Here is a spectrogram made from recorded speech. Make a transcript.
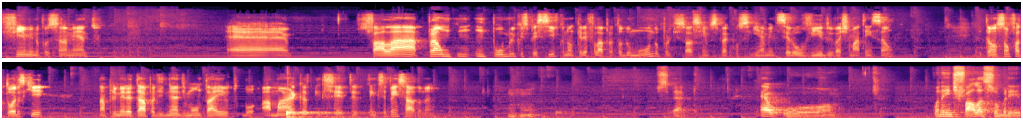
firme no posicionamento. É, falar para um, um, público específico, não querer falar para todo mundo, porque só assim você vai conseguir realmente ser ouvido e vai chamar atenção. Então são fatores que na primeira etapa de, né, de montar a marca tem que ser, tem que ser pensado, né? Uhum. Certo. É, o... Quando a gente fala sobre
